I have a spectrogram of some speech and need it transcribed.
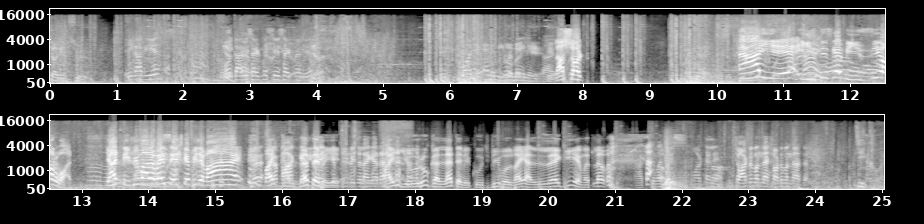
Cutting through. एक आ गई है एक आ गई साइड में से साइड में आ गई है One enemy remaining. Last shot आ ये इज़ दिस गेम इजी और व्हाट क्या टीपी मारा भाई सेज के पीछे? भाई भाई गलत है भाई चला गया था। भाई यूरू गलत है भाई कुछ भी बोल भाई अलग ही है मतलब। आपके मॉर्टल है। शॉट पे बंदा है शॉट पे बंदा आता है। Decoy.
